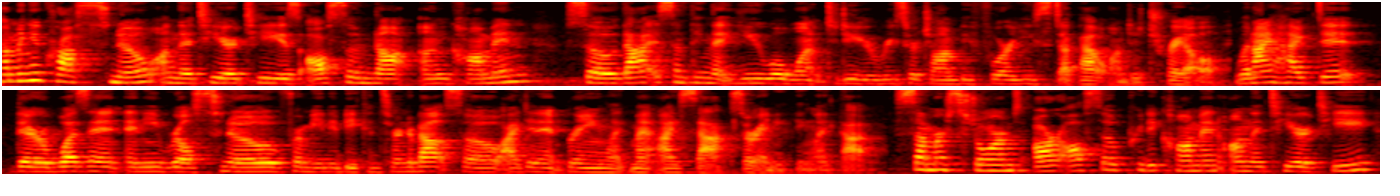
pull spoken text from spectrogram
Coming across snow on the TRT is also not uncommon, so that is something that you will want to do your research on before you step out onto trail. When I hiked it, there wasn't any real snow for me to be concerned about, so I didn't bring like my ice axe or anything like that. Summer storms are also pretty common on the TRT,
